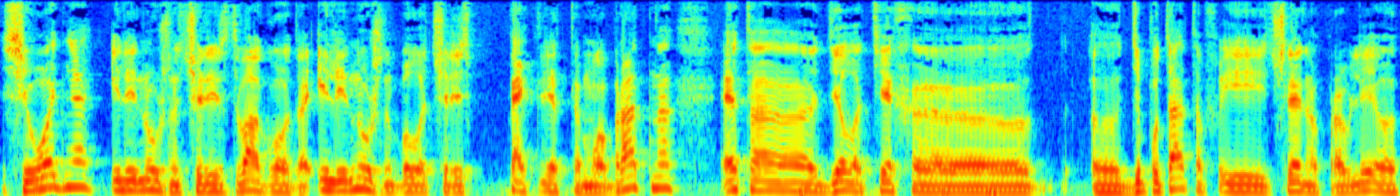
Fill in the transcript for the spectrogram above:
сегодня или нужно через два года, или нужно было через пять лет тому обратно, это дело тех э, э, депутатов и членов правле,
